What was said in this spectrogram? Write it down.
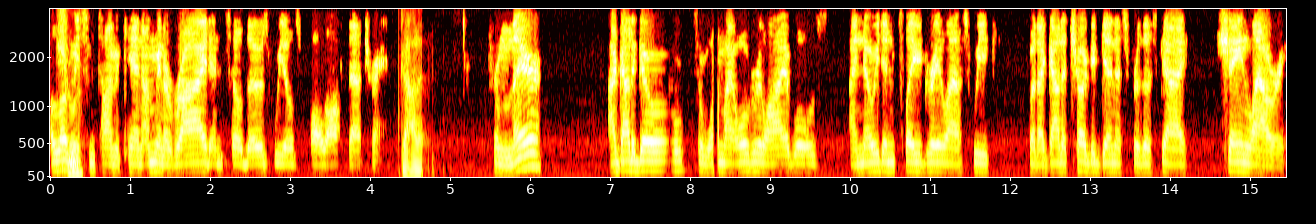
I love Sure. me some Tommy Kim. I'm going to ride until those wheels fall off that train. Got it. From there, I got to go to one of my old reliables. I know he didn't play great last week, but I got to chug a Guinness for this guy, Shane Lowry.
